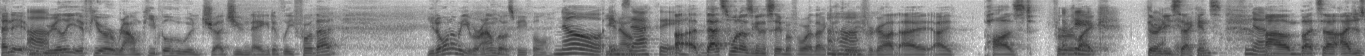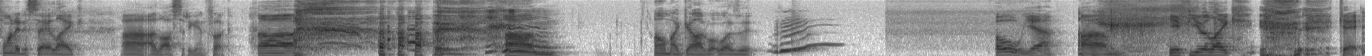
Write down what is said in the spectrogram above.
And it Um, really if you're around people who would judge you negatively for that, you don't want to be around those people. no you know? exactly Uh, that's what I was going to say before that I completely forgot. I, I paused for Okay. like 30 Yeah, seconds. yeah. No. Um, but uh, I just wanted to say, like, uh, I lost it again. Fuck. Uh, um, oh my God, what was it? Oh, yeah. Um, if you're like, okay,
